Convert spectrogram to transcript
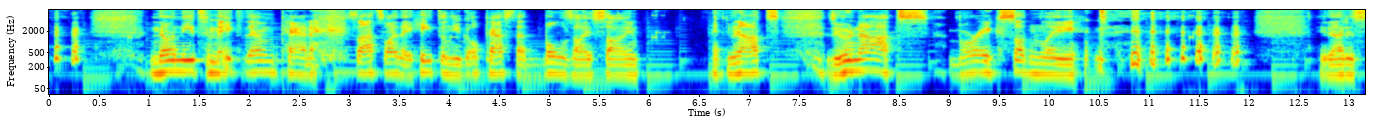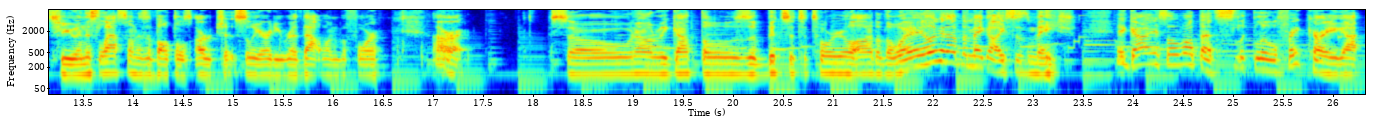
no need to make them panic. So that's why they hate when you go past that bullseye sign. And do not, do not break suddenly. that is true. And this last one is about those arches, so we already read that one before. Alright. So now we got those bits of tutorial out of the way. Look at that, the Mega Ice is made. Hey guys, how about that slick little freight car you got?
